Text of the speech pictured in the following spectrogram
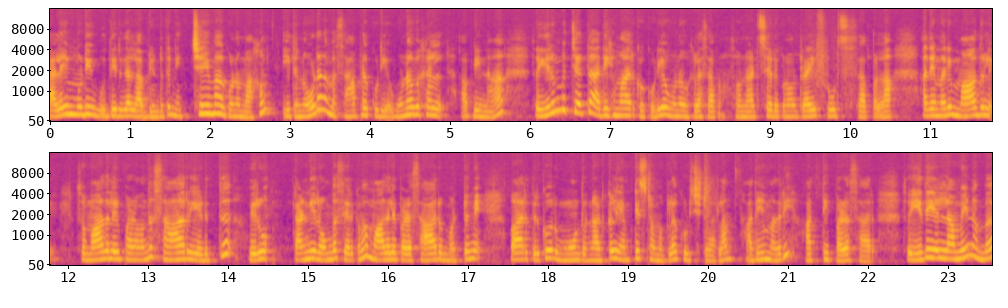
தலைமுடி உதிர்தல் அப்படின்றது நிச்சயமாக குணமாகும். இதனோட நம்ம சாப்பிடக்கூடிய உணவுகள் அப்படின்னா ஸோ இரும்புச்சத்து அதிகமாக இருக்கக்கூடிய உணவுகளை சாப்பிடலாம். ஸோ நட்ஸ் எடுக்கணும் ட்ரை ஃப்ரூட்ஸ் சாப்பிட்லாம். அதே மாதிரி மாதுளை. ஸோ மாதுளை பழம் வந்து சாறு எடுத்து வெறும் தண்ணி ரொம்ப சேர்க்கமாக மாதுளைப்பழ சாறு மட்டுமே வாரத்திற்கு ஒரு மூன்று நாட்கள் எம்டி ஸ்டொமக்கில் குடிச்சிட்டு வரலாம். அதே மாதிரி அத்திப்பழ சாறு. ஸோ இது எல்லாமே நம்ம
